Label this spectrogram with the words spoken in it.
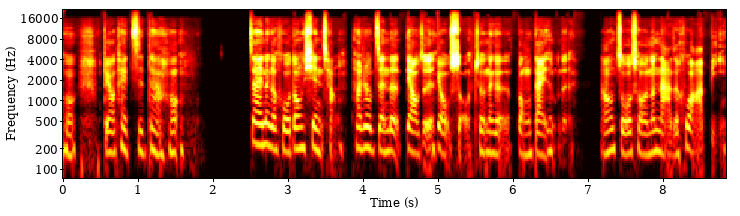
不要太自大哈。在那个活动现场，他就真的吊着右手，就那个绷带什么的，然后左手呢拿着画笔，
